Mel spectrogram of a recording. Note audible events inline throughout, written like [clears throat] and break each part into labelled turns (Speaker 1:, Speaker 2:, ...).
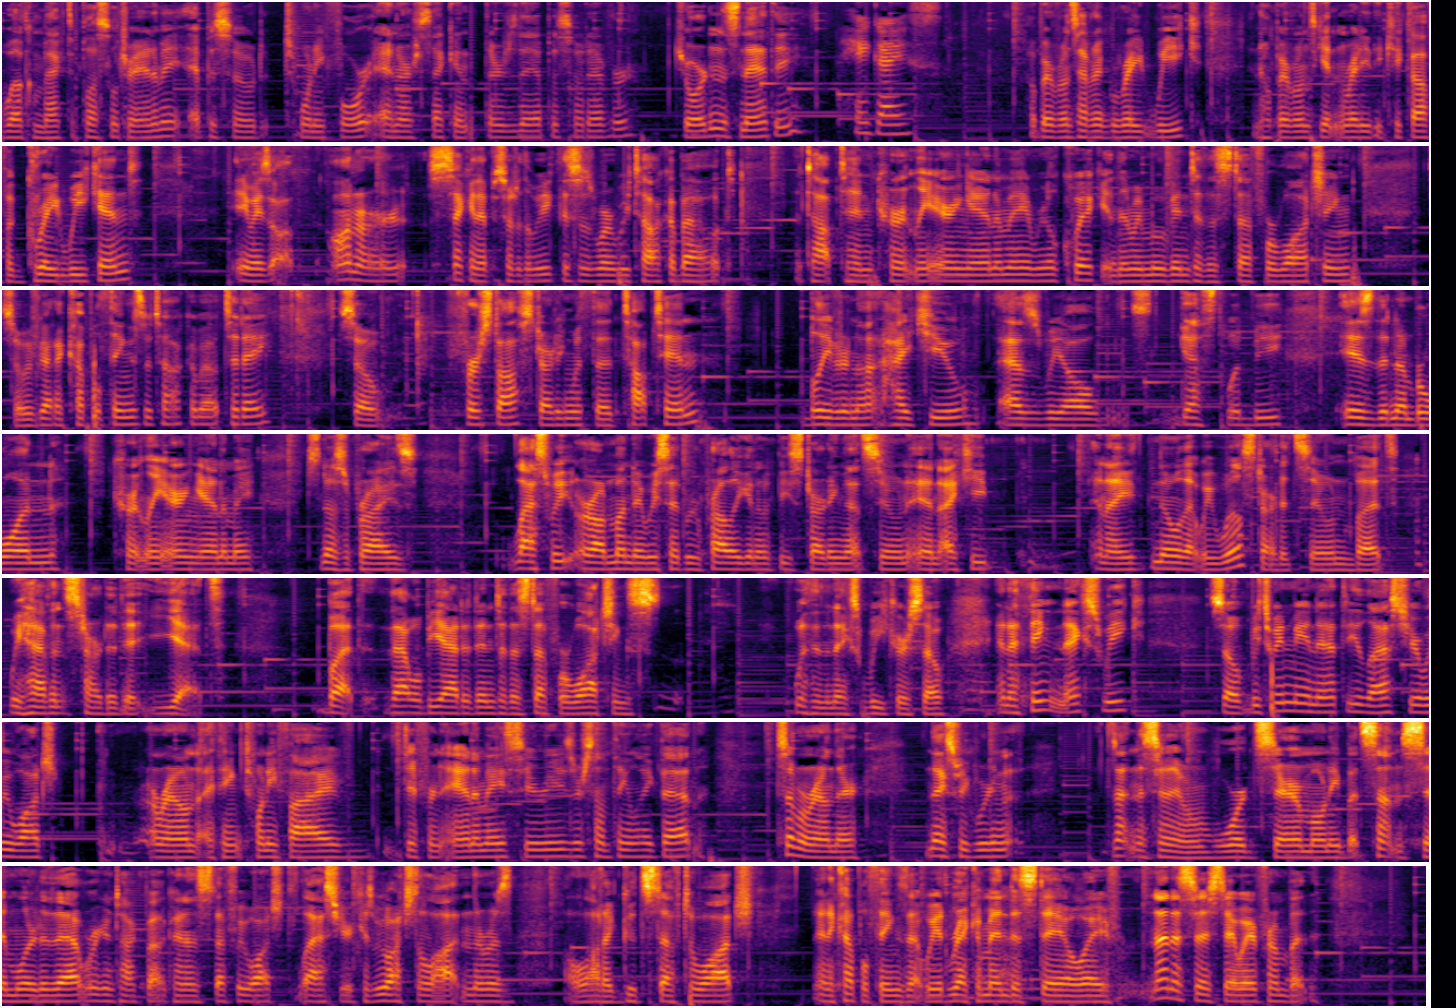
Speaker 1: Welcome back to Plus Ultra Anime, episode 24, and our second Thursday episode ever. Jordan, it's Natty.
Speaker 2: Hey guys.
Speaker 1: Hope everyone's having a great week, and hope everyone's getting ready to kick off a great weekend. Anyways, on our second episode of the week, this is where we talk about the top 10 currently airing anime real quick, and then we move into the stuff we're watching. So we've got a couple things to talk about today. So, first off, starting with the top 10, believe it or not, Haikyuu, as we all guessed would be, is the number one currently airing anime. It's no surprise. Last week or on Monday, we said we were probably going to be starting that soon, and I keep, and I know that we will start it soon, but [laughs] we haven't started it yet. But that will be added into the stuff we're watching within the next week or so. And I think next week, so between me and Natty, last year we watched around I think 25 different anime series or something like that. Somewhere around there. Next week we're gonna it's not necessarily an award ceremony, but something similar to that. We're gonna talk about kind of stuff we watched last year because we watched a lot and there was a lot of good stuff to watch and a couple things that we'd recommend to stay away from. Not necessarily stay away from, but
